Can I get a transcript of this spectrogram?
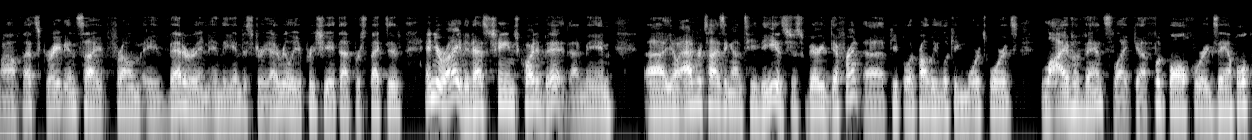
Wow, that's great insight from a veteran in the industry. I really appreciate that perspective. And you're right, it has changed quite a bit. I mean, uh, you know, advertising on TV is just very different. Uh, people are probably looking more towards live events like uh, football, for example,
